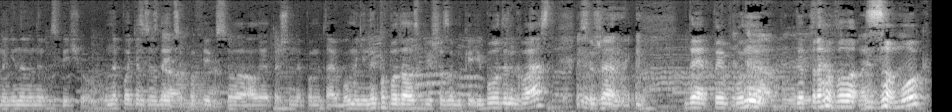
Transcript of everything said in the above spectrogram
Мені не, не висвічувало. Вони потім це здається пофіксили, але я точно не пам'ятаю, бо мені не попадалось більше замки. І був один квест сюжетний, де типу, ну, де треба було замок.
